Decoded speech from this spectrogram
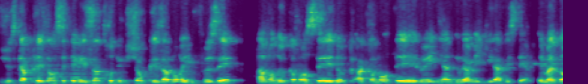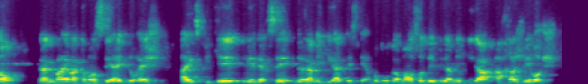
jusqu'à présent, c'était les introductions que les Amorim faisaient avant de commencer à commenter le Inyan de la Megillah Esther. Et maintenant, la va commencer à être d'Oresh, à expliquer les versets de la Megillah Esther. Beaucoup commencent au début de la Megillah Achashverosh.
